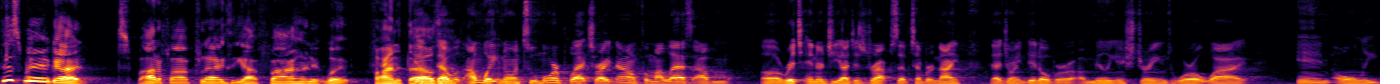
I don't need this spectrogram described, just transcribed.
this man got Spotify plaques. He got 500, what, 500,000? Yep, that was, I'm waiting on two more plaques right now for my last album, uh, Rich Energy. I just dropped September 9th. That joint did over a million streams worldwide in only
